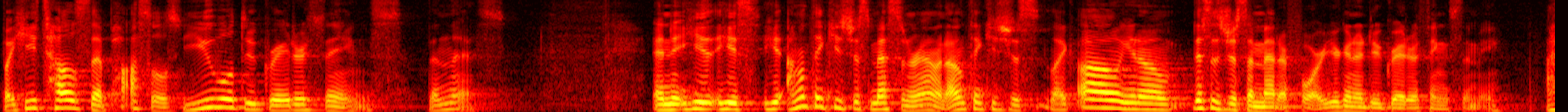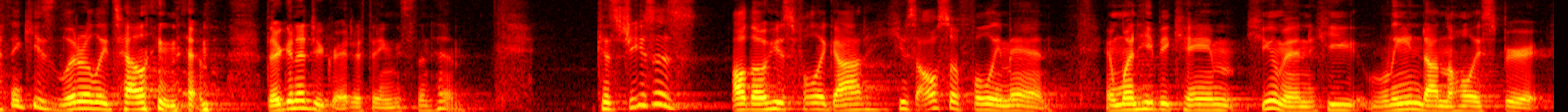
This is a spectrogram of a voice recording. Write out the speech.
But he tells the apostles, You will do greater things than this. And he, he's, he, I don't think he's just messing around. I don't think he's just like, oh, you know, this is just a metaphor. You're going to do greater things than me. I think he's literally telling them they're going to do greater things than him. Because Jesus, although he's fully God, he's also fully man. And when he became human, he leaned on the Holy Spirit.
